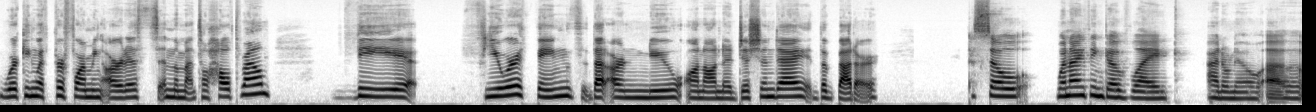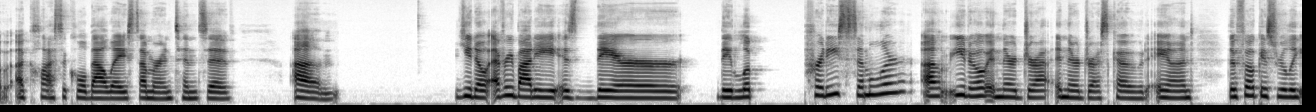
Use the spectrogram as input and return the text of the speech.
working with performing artists in the mental health realm, the fewer things that are new on on audition day, the better. So when I think of like, I don't know, a, a classical ballet summer intensive, um, you know, everybody is there. They look pretty similar, um, you know, in their dress in their dress code, and the focus really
